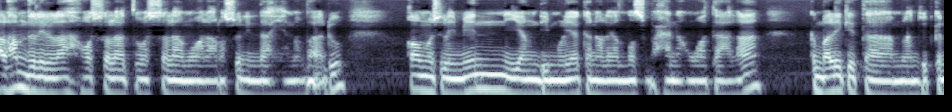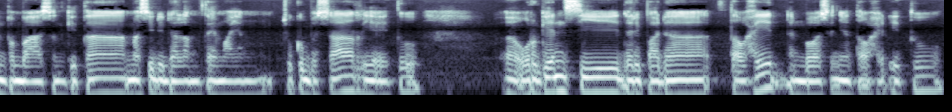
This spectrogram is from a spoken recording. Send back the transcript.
Alhamdulillah wassalatu wassalamu ala rasulillah ya mabadu kaum muslimin yang dimuliakan oleh Allah subhanahu wa ta'ala Kembali kita melanjutkan pembahasan kita masih di dalam tema yang cukup besar yaitu uh, urgensi daripada tauhid dan bahwasanya tauhid itu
